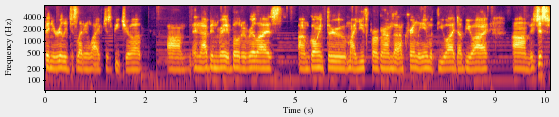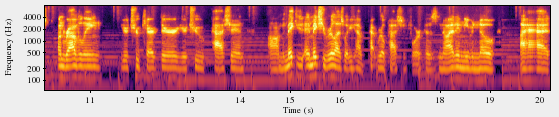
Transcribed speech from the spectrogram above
then you're really just letting life just beat you up. Um, and i've been able to realize um, going through my youth program that i'm currently in with uiwi um, is just unraveling your true character, your true passion, um, and make you it makes you realize what you have real passion for. Because you know, I didn't even know I had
